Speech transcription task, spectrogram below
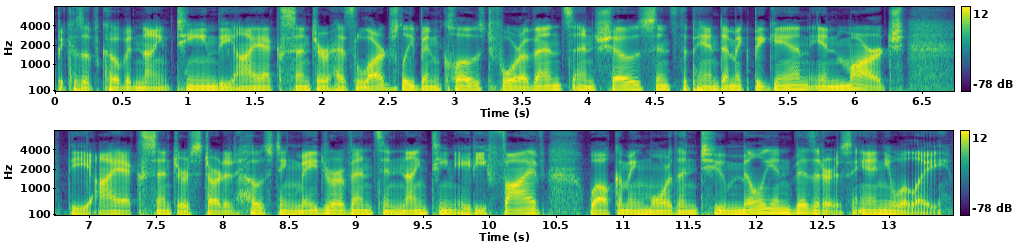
Because of COVID 19, the IX Center has largely been closed for events and shows since the pandemic began in March. March. The IX Center started hosting major events in 1985, welcoming more than 2 million visitors annually.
